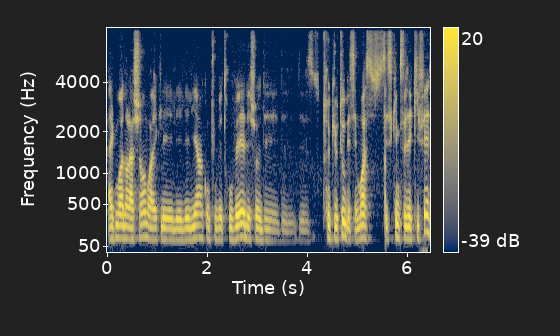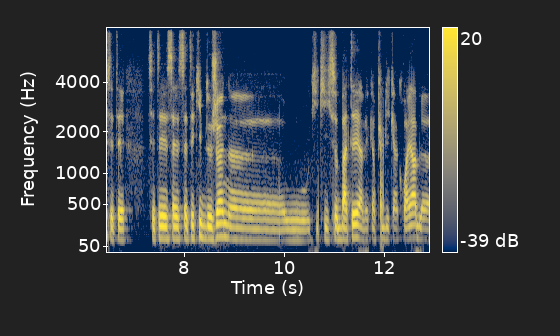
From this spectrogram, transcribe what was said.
avec moi dans la chambre, avec les, liens qu'on pouvait trouver, des choses, des, trucs YouTube. Et c'est moi, c'est ce qui me faisait kiffer. C'était, cette équipe de jeunes euh, qui, se battaient avec un public incroyable euh,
